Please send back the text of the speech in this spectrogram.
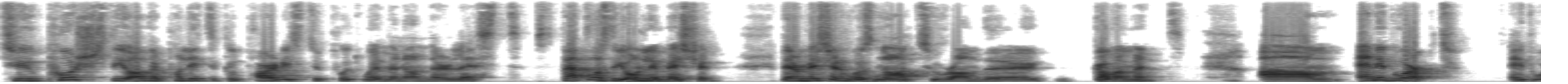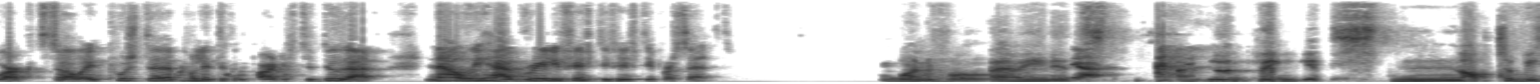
to push the other political parties to put women on their list. That was the only mission. Their mission was not to run the government. Um, and it worked it worked. So it pushed the political parties to do that. Now we have really 50 50%. Wonderful. I mean, it's. Yeah. I don't think it's not to be.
